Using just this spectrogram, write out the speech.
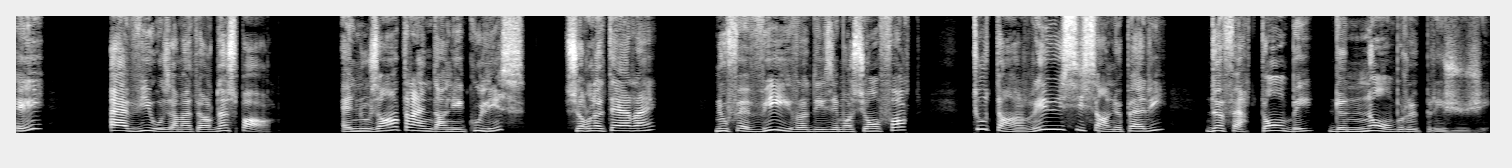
Et, avis aux amateurs de sport, elle nous entraîne dans les coulisses, sur le terrain, nous fait vivre des émotions fortes, tout en réussissant le pari de faire tomber de nombreux préjugés.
